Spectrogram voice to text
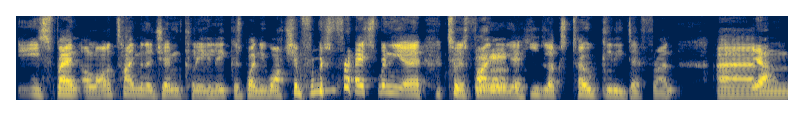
He spent a lot of time in the gym, clearly, because when you watch him from his freshman year to his final Mhm. year, he looks totally different. Um, Yeah.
